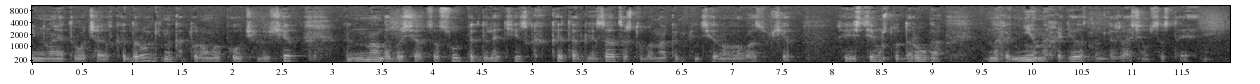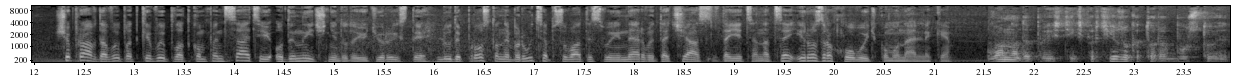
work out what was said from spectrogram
именно этого участка дороги, на котором вы получили ущерб, надо обращаться в суд, предъявлять иск к этой организации, чтобы она компенсировала вас ущерб в связи с тем, что дорога нах- не находилась в надлежащем состоянии. Щоправда, випадки виплат компенсацій одиничні, додають юристи. Люди просто не беруться псувати свої нерви та час. Здається, на це і розраховують комунальники. Вам надо провести экспертизу, которая будет стоить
